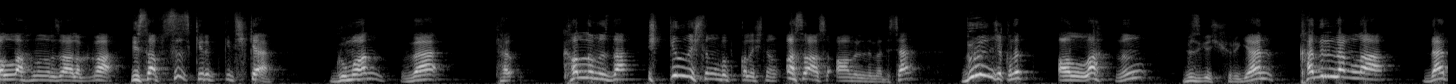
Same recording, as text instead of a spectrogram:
allohning rizoligiga hisobsiz kirib ketishga gumon va kallamizda ikkilishning bo'lib qolishning asosiy omili nima desa birinchi qilib allohning bizga tushirgan qadrlanglar deb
